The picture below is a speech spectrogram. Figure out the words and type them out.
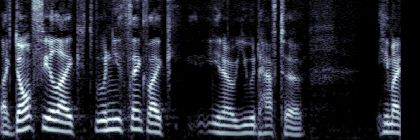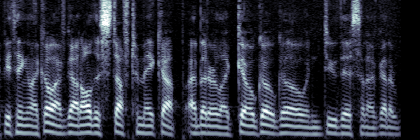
Like, don't feel like when you think like you know you would have to. He might be thinking like, oh, I've got all this stuff to make up. I better like go, go, go, and do this, and I've got to.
